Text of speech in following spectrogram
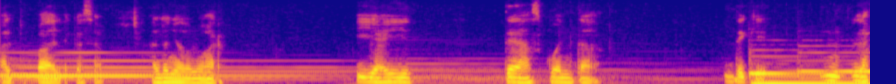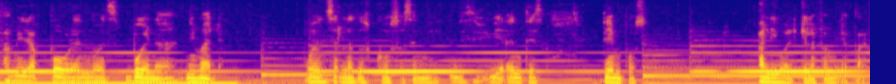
al papá de la casa, al dueño del hogar. Y ahí te das cuenta de que la familia pobre no es buena ni mala. Pueden ser las dos cosas en diferentes tiempos. Al igual que la familia Park,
